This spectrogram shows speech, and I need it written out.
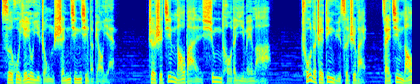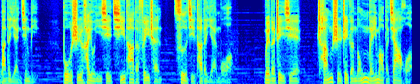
似乎也有一种神经性的表演。这是金老板胸头的一枚蜡。除了这钉与刺之外，在金老板的眼睛里，不时还有一些其他的飞尘刺激他的眼膜。为了这些。常使这个浓眉毛的家伙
